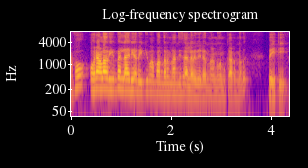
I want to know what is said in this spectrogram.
അപ്പോൾ ഒരാൾ അറിയുമ്പോൾ എല്ലാവരും അറിയിക്കും ആ പന്ത്രണ്ടാം തീയതി സാലറി വരുമെന്നാണ് നമുക്ക് അറിഞ്ഞത്. വെയിറ്റ് ചെയ്യും.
